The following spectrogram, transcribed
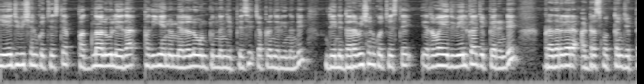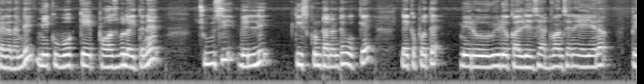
ఏజ్ విషయానికి వచ్చేస్తే పద్నాలుగు లేదా పదిహేను నెలలు ఉంటుందని చెప్పేసి చెప్పడం జరిగిందండి. దీని ధర విషయానికి వచ్చేస్తే ఇరవై ఐదు వేలుగా చెప్పారండి. బ్రదర్ గారి అడ్రస్ మొత్తం చెప్పే కదండి. మీకు ఓకే పాసిబుల్ అయితేనే చూసి వెళ్ళి తీసుకుంటానంటే ఓకే. లేకపోతే మీరు వీడియో కాల్ చేసి అడ్వాన్స్ అయినా ఏ అయినా పే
